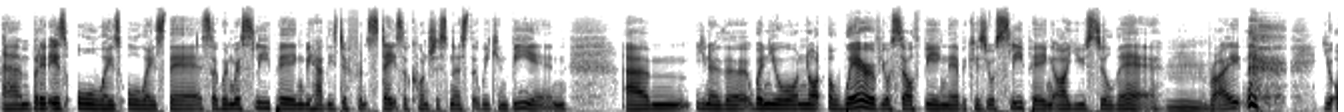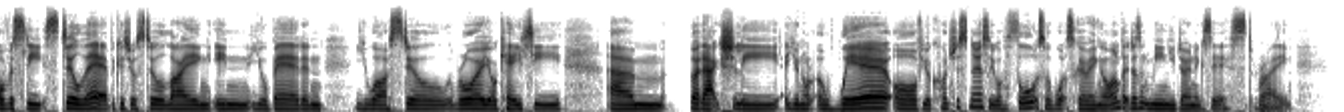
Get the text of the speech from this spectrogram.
Um, but it is always, always there. So when we're sleeping, we have these different states of consciousness that we can be in. Um, you know, the when you're not aware of yourself being there because you're sleeping, are you still there? Mm. Right? you're obviously still there because you're still lying in your bed and you are still Roy or Katie. Um, but actually you're not aware of your consciousness or your thoughts or what's going on, but it doesn't mean you don't exist, mm-hmm. right?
